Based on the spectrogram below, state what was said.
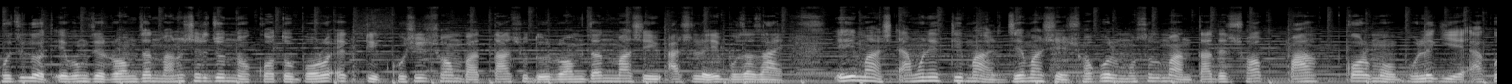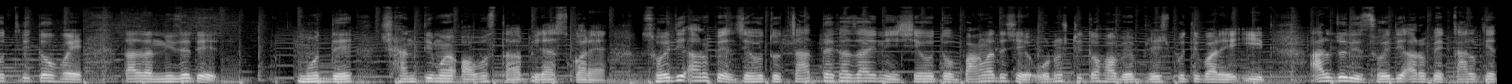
ফজিলত এবং যে রমজান মানুষের জন্য কত বড় একটি খুশির সম্বাদ তা শুধু রমজান মাসেই আসলেই বোঝা যায়। এই মাস এমন একটি মাস যে মাসে সকল মুসলমান তাদের সব পাপ কর্ম ভুলে গিয়ে একত্রিত হয়ে তারা নিজেদের মধ্যে শান্তিময় অবস্থা বিরাজ করে। সৌদি আরবে যেহেতু চাঁদ দেখা যায়নি, সেহেতু বাংলাদেশে অনুষ্ঠিত হবে বৃহস্পতিবারে ঈদ। আর যদি সৌদি আরবে কালকে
